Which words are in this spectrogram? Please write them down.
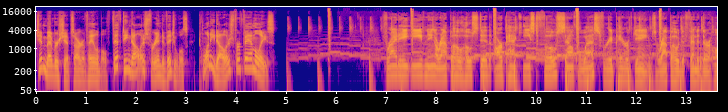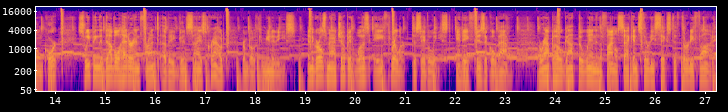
Gym memberships are available $15 for individuals, $20 for families. Friday evening, Arapahoe hosted RPAC East foe Southwest for a pair of games. Arapahoe defended their home court, sweeping the doubleheader in front of a good sized crowd from both communities. In the girls' matchup, it was a thriller, to say the least, and a physical battle. Arapahoe got the win in the final seconds, 36 to 35.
